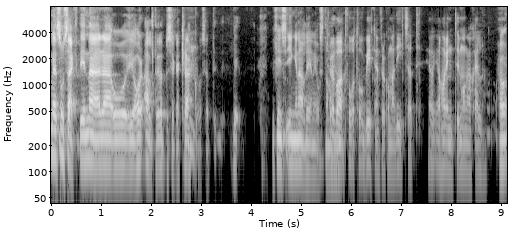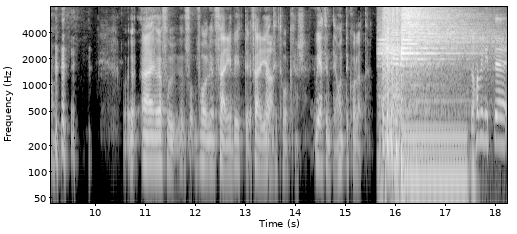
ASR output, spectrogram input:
men som sagt, det är nära och jag har alltid velat besöka Krakow. Mm. Så det, det finns ingen anledning att stanna Det var bara två tågbyten för att komma dit, så jag, jag har inte många själv. Ja. Nej, jag får, får, får färjebyte, färje ja. till tåg kanske. Vet inte, jag har inte kollat. Då har vi lite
